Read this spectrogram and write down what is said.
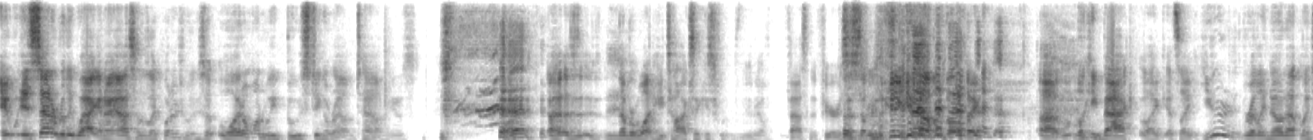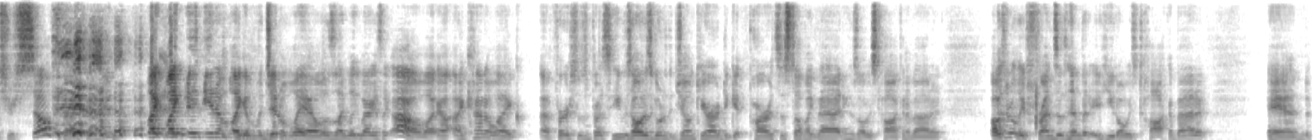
It, it sounded really whack, and I asked him, I was like, what are you doing? He's like, well, I don't want to be boosting around town. He was, uh, number one, he talks like he's from, you know, Fast and the Furious or something, you know, but like, uh, looking back, like it's like you didn't really know that much yourself back then. like, like in, in a, like a legitimate way. I was like looking back, it's like oh, like I, I kind of like at first was impressed. He was always going to the junkyard to get parts and stuff like that. And he was always talking about it. I wasn't really friends with him, but he'd always talk about it, and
